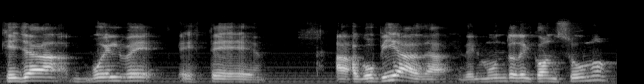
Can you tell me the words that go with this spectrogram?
que ya vuelve este, agobiada del mundo del consumo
